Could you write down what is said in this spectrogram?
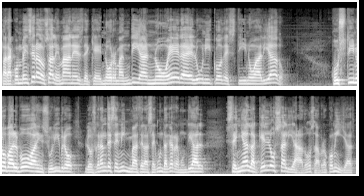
para convencer a los alemanes de que Normandía no era el único destino aliado. Justino Balboa en su libro Los grandes enigmas de la Segunda Guerra Mundial señala que los aliados, abro comillas,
